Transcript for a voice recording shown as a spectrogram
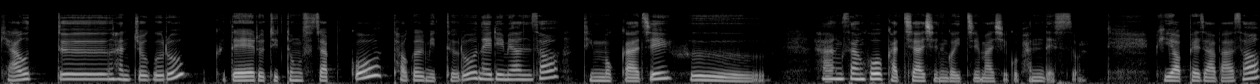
갸우뚱 한쪽으로 그대로 뒤통수 잡고 턱을 밑으로 내리면서 뒷목까지 후. 항상 호흡 같이 하시는 거 잊지 마시고 반대손. 귀 옆에 잡아서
